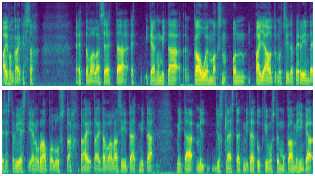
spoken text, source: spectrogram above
aivan mm. kaikessa että tavallaan se, että, että ikään kuin mitä kauemmaksi on ajautunut siitä perinteisestä viestien urapolusta tai, tai tavallaan siitä, että mitä, mitä, just näistä, että mitä tutkimusten mukaan mihinkä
